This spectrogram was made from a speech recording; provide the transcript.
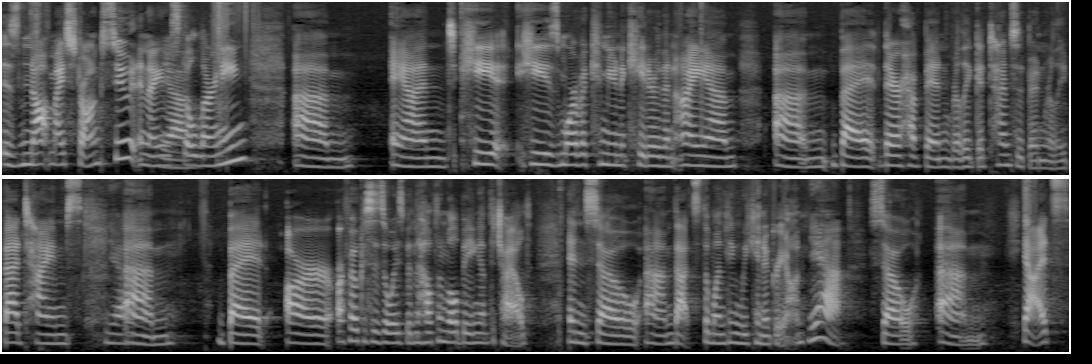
is not my strong suit, and I am yeah. still learning. Um, and he he's more of a communicator than I am. Um, but there have been really good times, there have been really bad times. Yeah. Um, but our our focus has always been the health and well-being of the child, and so um, that's the one thing we can agree on. Yeah. So um, yeah, it's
